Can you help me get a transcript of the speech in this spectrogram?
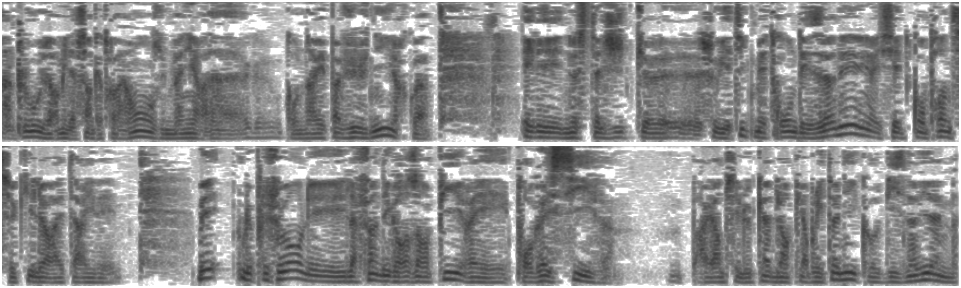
implose en 1991 d'une manière euh, qu'on n'avait pas vu venir, quoi. Et les nostalgiques euh, soviétiques mettront des années à essayer de comprendre ce qui leur est arrivé. Mais le plus souvent, la fin des grands empires est progressive. Par exemple, c'est le cas de l'Empire britannique au XIXe,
